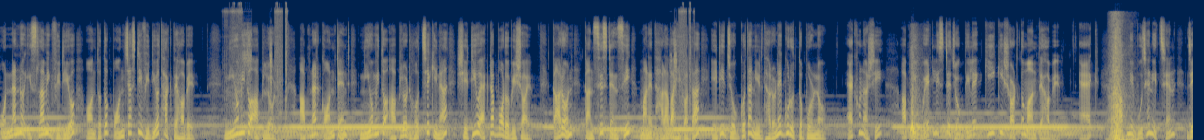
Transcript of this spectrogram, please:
অন্যান্য ইসলামিক ভিডিও, অন্তত পঞ্চাশটি ভিডিও থাকতে হবে। নিয়মিত আপলোড। আপনার কন্টেন্ট নিয়মিত আপলোড হচ্ছে কিনা, সেটিও একটা বড় বিষয়। কারণ কনসিস্টেন্সি মানে ধারাবাহিকতা, এটি যোগ্যতা নির্ধারণে গুরুত্বপূর্ণ। এখন আসি, আপনি ওয়েট লিস্টে যোগ দিলে কি কি শর্ত মানতে হবে? এক, আপনি বুঝে নিচ্ছেন যে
